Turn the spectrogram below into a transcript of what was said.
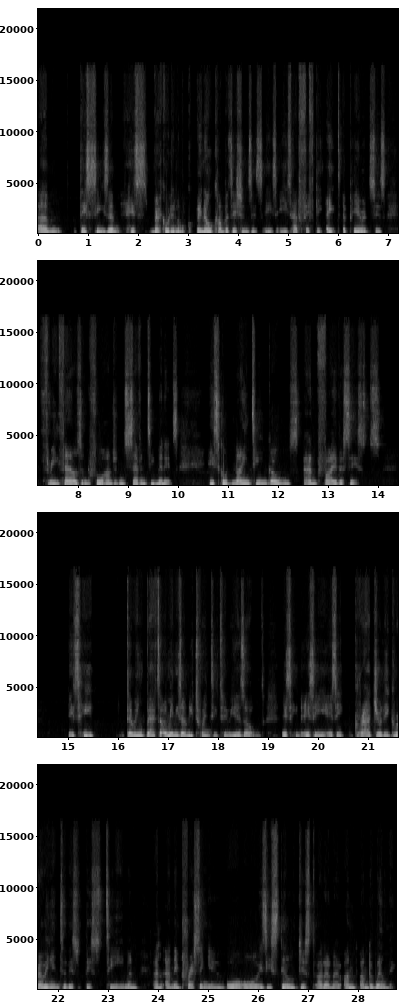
um, this season, his record in in all competitions is he's he's had 58 appearances, 3,470 minutes. He scored 19 goals and five assists. Is he doing better? I mean, he's only 22 years old. Is he is he is he gradually growing into this this team and and and impressing you, or or is he still just I don't know un, underwhelming?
